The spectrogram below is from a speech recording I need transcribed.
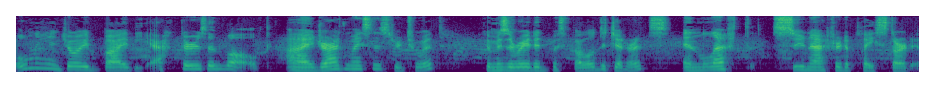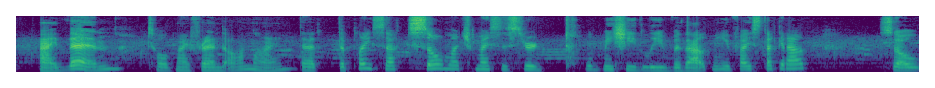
only enjoyed by the actors involved. I dragged my sister to it, commiserated with fellow degenerates, and left soon after the play started. I then told my friend online that the play sucked so much my sister told me she'd leave without me if I stuck it out. So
